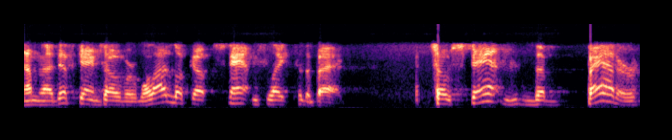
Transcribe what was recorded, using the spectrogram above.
I'm like, this game's over. Well, I look up Stanton's late to the bag. So Stanton, the batter,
